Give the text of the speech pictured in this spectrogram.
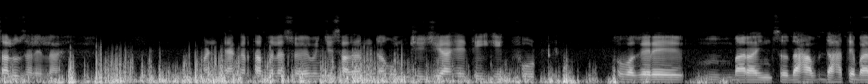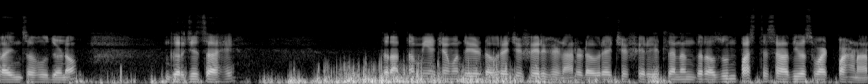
चालू झालेलं आहे. पण त्याकरता आपल्याला सोयाबीनची साधारणतः उंची जी आहे ती एक फूट वगैरे बारा इंच दहा दहा ते बारा इंच होऊ देणं गरजेचं आहे. तर आता मी याच्यामध्ये डवऱ्याचे फेर घेणार. डवऱ्याचे फेर घेतल्यानंतर अजून पाच ते सहा दिवस वाट पाहणार.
